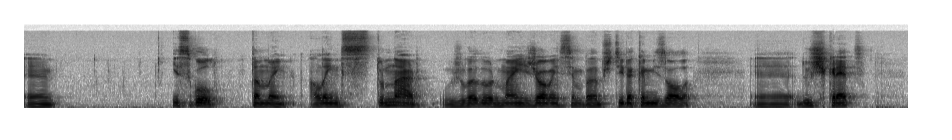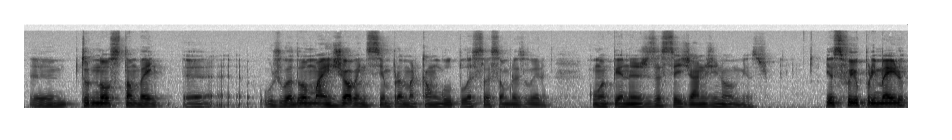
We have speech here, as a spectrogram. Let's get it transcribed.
Uh, esse golo também, além de se tornar o jogador mais jovem sempre a vestir a camisola uh, do Screte, uh, tornou-se também o jogador mais jovem de sempre a marcar um gol pela seleção brasileira, com apenas 16 anos e 9 meses. Esse foi o primeiro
